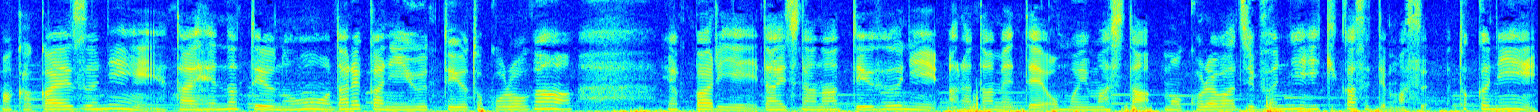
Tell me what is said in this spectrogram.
まあ、抱えずに大変だっていうのを誰かに言うっていうところがやっぱり大事だなっていうふうに改めて思いました。もうこれは自分に言い聞かせてます。特に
